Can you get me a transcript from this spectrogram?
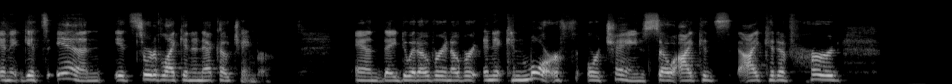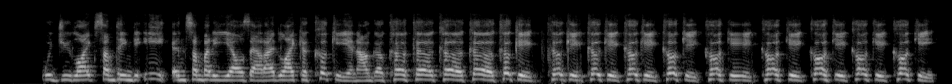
and it gets in, it's sort of like in an echo chamber. And they do it over and over and it can morph or change. So i could i could have heard would you like something to eat? And somebody yells out i'd like a cookie. And i'll go cookie cookie cookie cookie cookie cookie cookie cookie cookie cookie cookie.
